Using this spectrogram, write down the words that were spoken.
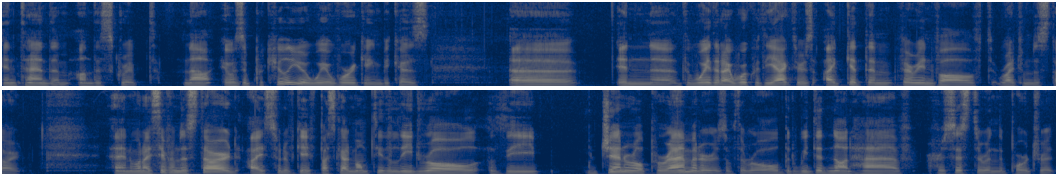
in tandem on the script. Now, it was a peculiar way of working because uh, in uh, the way that I work with the actors, I get them very involved right from the start. And when I say from the start, I sort of gave Pascale Montpetit the lead role, the general parameters of the role, but we did not have her sister in the portrait.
